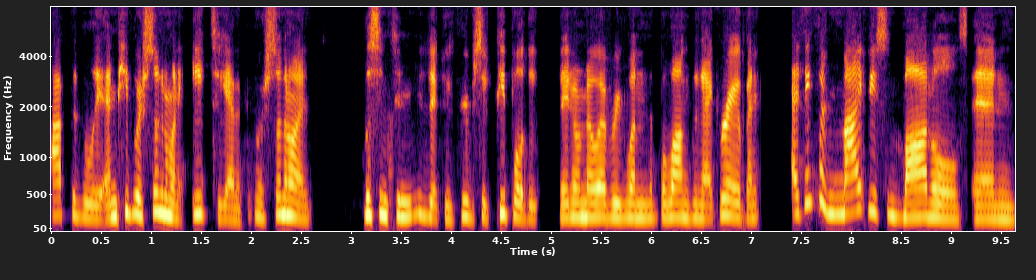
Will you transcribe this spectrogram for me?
I have to believe, and people are still going to want to eat together. People are still going to want to listen to music with groups of people. That they don't know everyone that belongs in that group. And I think there might be some models in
